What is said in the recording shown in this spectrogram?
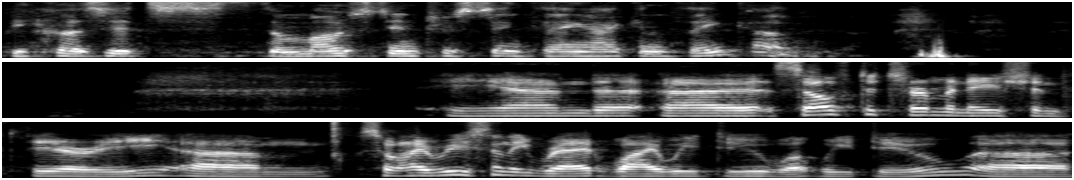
because it's the most interesting thing I can think of. And uh, self determination theory. Um, so I recently read "Why We Do What We Do." Uh,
